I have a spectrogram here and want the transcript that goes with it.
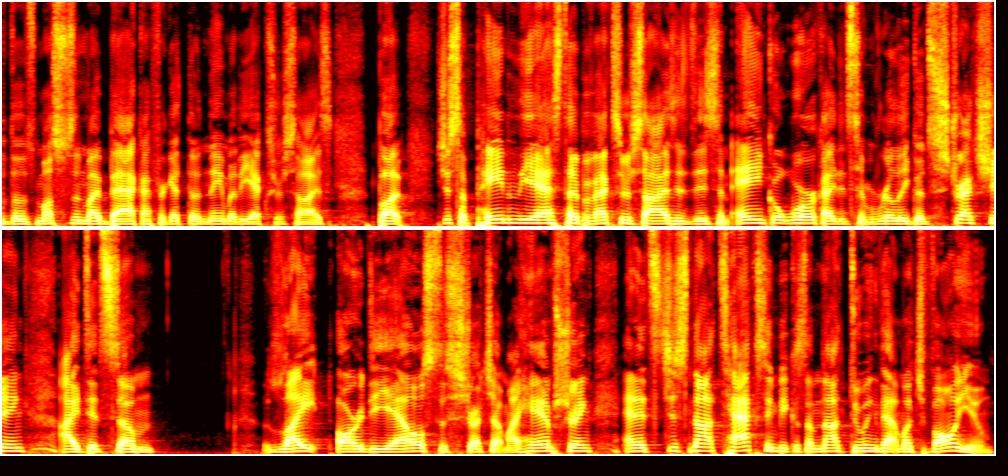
those muscles in my back. I forget the name of the exercise, but just a pain in the ass type of exercise. I did some ankle work. I did some really good stretching. I did some light RDLs to stretch out my hamstring, and it's just not taxing because I'm not doing that much volume,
